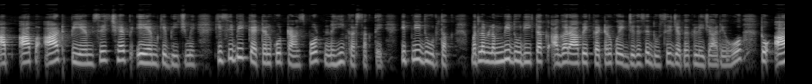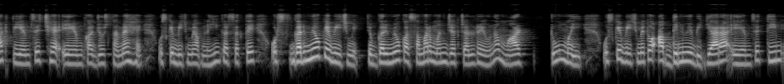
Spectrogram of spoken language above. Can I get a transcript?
आप आप 8 पीएम से 6 एएम के बीच में किसी भी कैटल को ट्रांसपोर्ट नहीं कर सकते। कितनी दूर तक? मतलब लंबी दूरी तक अगर आप एक कैटल को एक जगह से दूसरी जगह ले जा रहे हो तो 8 पीएम से 6 एएम का जो समय है, उसके बीच में आप नहीं कर सकते। और गर्मियों के बीच में, जब गर्मियों का समर मन जब चल रहे हो ना, मार्च टू मई, उसके बीच में तो आप दिन में भी 11 एएम से 3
